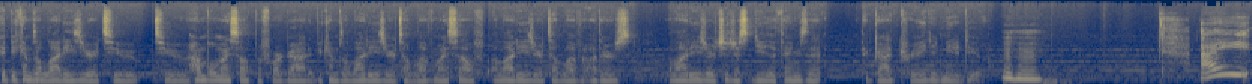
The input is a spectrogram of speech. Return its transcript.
it becomes a lot easier to to humble myself before God. It becomes a lot easier to love myself, a lot easier to love others, a lot easier to just do the things that that God created me to do. Mm-hmm. I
